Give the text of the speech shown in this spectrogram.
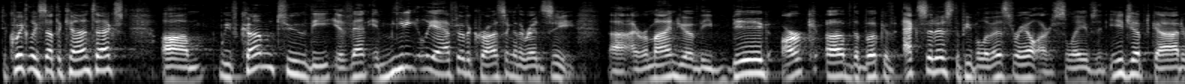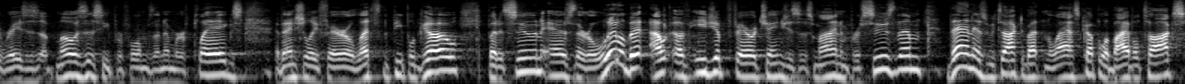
To quickly set the context, um, we've come to the event immediately after the crossing of the Red Sea. Uh, I remind you of the big arc of the book of Exodus. The people of Israel are slaves in Egypt. God raises up Moses. He performs a number of plagues. Eventually, Pharaoh lets the people go. But as soon as they're a little bit out of Egypt, Pharaoh changes his mind and pursues them. Then, as we talked about in the last couple of Bible talks,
